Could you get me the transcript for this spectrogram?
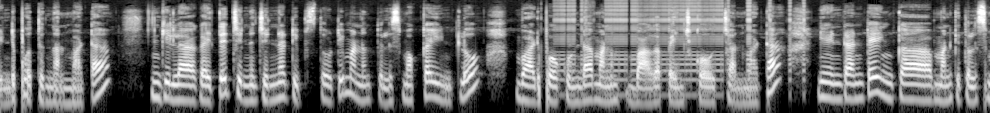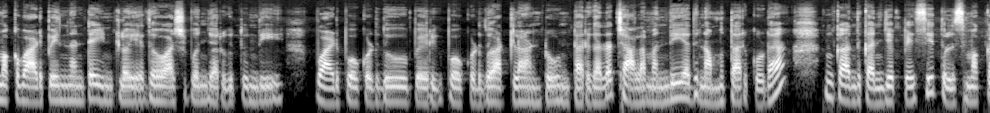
ఎండిపోతుందనమాట ఇంక ఇలాగైతే చిన్న చిన్న టిప్స్ తోటి మనం తులసి మొక్క ఇంట్లో వాడిపోకుండా మనం బాగా పెంచుకోవచ్చు అనమాట ఏంటంటే ఇంకా మనకి తులసి మొక్క వాడిపోయిందంటే ఇంట్లో ఏదో అశుభం జరుగుతుంది. వాడిపోకూడదు పెరిగిపోకూడదు అట్లా అంటూ ఉంటారు కదా చాలామంది అది నమ్ముతారు కూడా. ఇంకా అందుకని చెప్పేసి తులసి మొక్క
